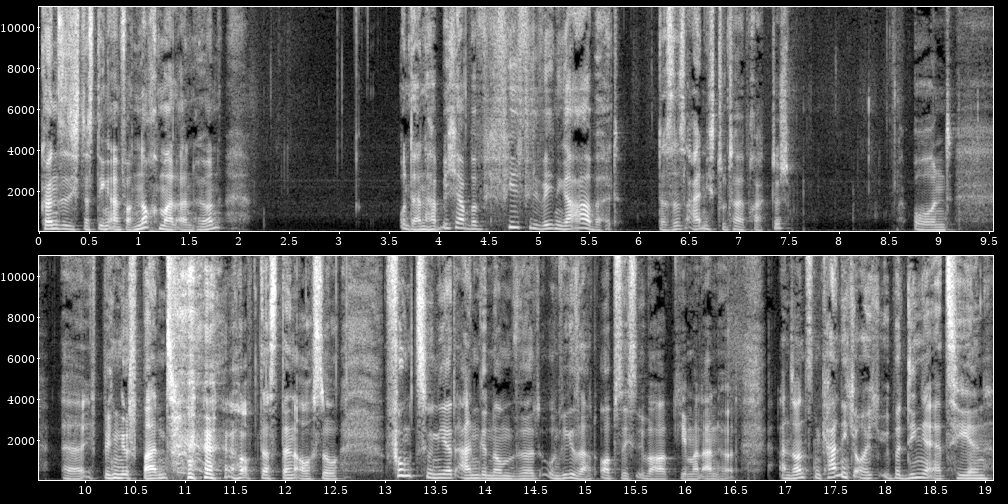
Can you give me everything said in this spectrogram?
können sie sich das Ding einfach nochmal anhören. Und dann habe ich aber viel, viel weniger Arbeit. Das ist eigentlich total praktisch. Und äh, ich bin gespannt, ob das dann auch so funktioniert, angenommen wird und wie gesagt, ob sich überhaupt jemand anhört. Ansonsten kann ich euch über Dinge erzählen,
